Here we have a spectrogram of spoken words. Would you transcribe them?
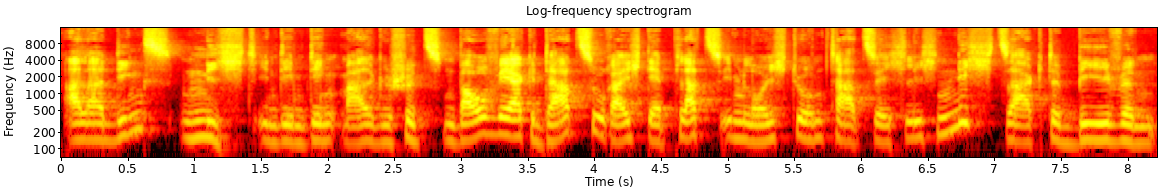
allerdings nicht in dem denkmalgeschützten Bauwerk. Dazu reicht der Platz im Leuchtturm tatsächlich nicht, sagte Beven.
